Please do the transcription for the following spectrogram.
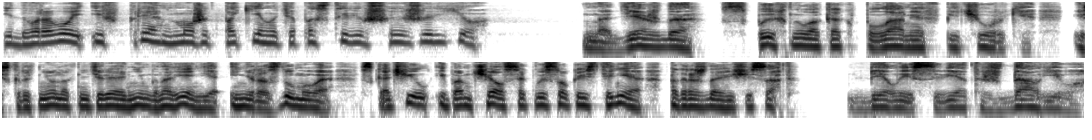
и дворовой и впрямь может покинуть опостылевшее жилье? Надежда вспыхнула, как пламя в печурке, и скрытненок, не теряя ни мгновения и не раздумывая, вскочил и помчался к высокой стене, ограждающей сад. Белый свет ждал его.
